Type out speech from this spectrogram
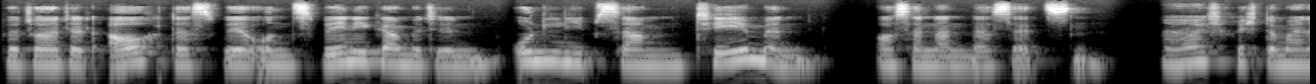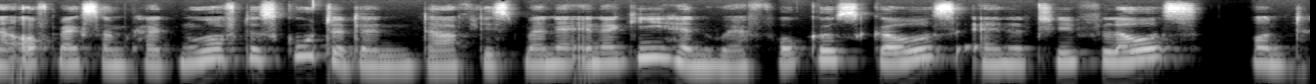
bedeutet auch, dass wir uns weniger mit den unliebsamen Themen auseinandersetzen. Ja, ich richte meine Aufmerksamkeit nur auf das Gute, denn da fließt meine Energie hin. Where focus goes, energy flows. Und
